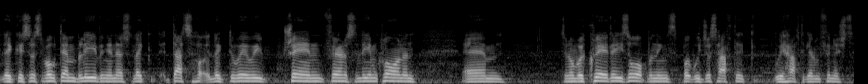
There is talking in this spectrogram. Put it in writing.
like it's just about them believing in us. Like that's how, like the way we train. Fairness to Liam Cronin. Um, you know, we create these openings, but we just have to we have to get them finished.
